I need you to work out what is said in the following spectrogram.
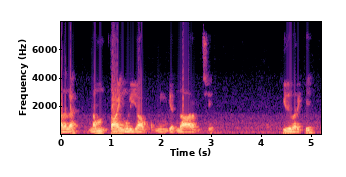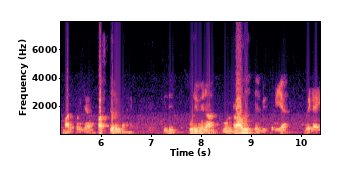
அதுல நம் தாய்மொழியாம் அப்படின்னு ஆரம்பித்து இருந்து ஆரம்பிச்சு இது வரைக்கும் மார்க் ஃபஸ்ட்டு ஃபர்ஸ்ட் வகை. இது குருவினா ஒன்றாவது கேள்விக்குரிய விடை.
